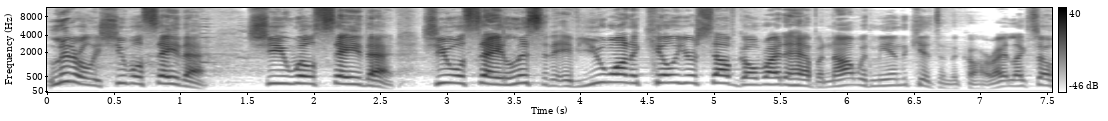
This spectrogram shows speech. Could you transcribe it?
Literally, she will say that. She will say that. She will say, listen, if you want to kill yourself, go right ahead, but not with me and the kids in the car, right? Like, so,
